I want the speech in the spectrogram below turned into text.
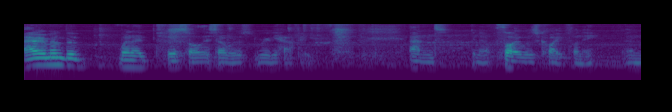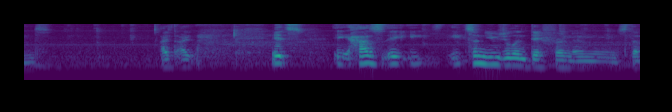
I remember when I first saw this, I was really happy, and you know thought it was quite funny, and I, I It's it has it, it's, it's unusual and different and stuff,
